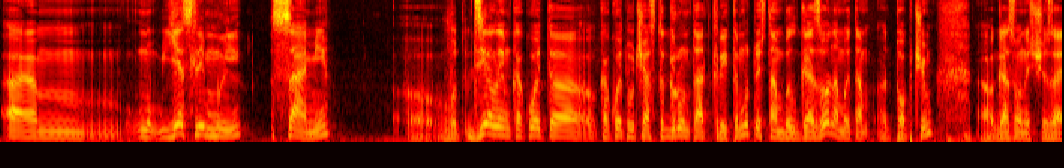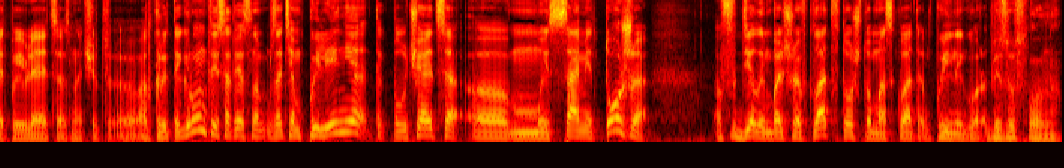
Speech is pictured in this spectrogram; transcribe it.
эм, ну, если мы сами э, вот делаем какой-то какой участок грунта открытым, ну, то есть там был газон, а мы там э, топчем, э, газон исчезает, появляется, значит, э, открытый грунт, и, соответственно, затем пыление, так получается, э, мы сами тоже делаем большой вклад в то, что Москва там, пыльный город. Безусловно.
